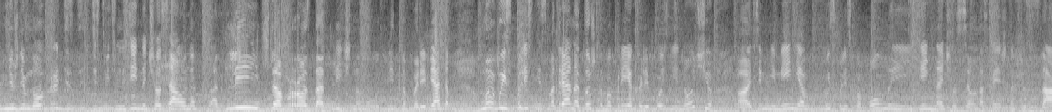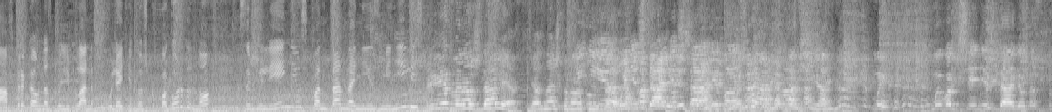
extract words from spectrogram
Нижнем Новгороде действительно день начался у нас отлично, просто отлично, ну вот видно по ребятам. Мы выспались, несмотря на то, что мы приехали поздней ночью, а, тем не менее выспались по полной, и день начался у нас, конечно же, с завтрака. У нас были планы погулять немножко по городу, но, к сожалению, спонтанно они изменились. Привет, вы нас ждали? Я знаю, что вы нас не ждали. Мы не ждали, не ждали вас. Не ждали вообще. Мы, мы вообще не ждали, у нас тут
